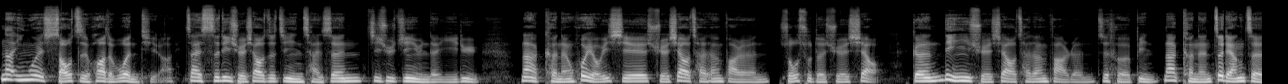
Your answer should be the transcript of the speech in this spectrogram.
那因为少子化的问题啦，在私立学校之经营产生继续经营的疑虑，那可能会有一些学校财团法人所属的学校跟另一学校财团法人之合并，那可能这两者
